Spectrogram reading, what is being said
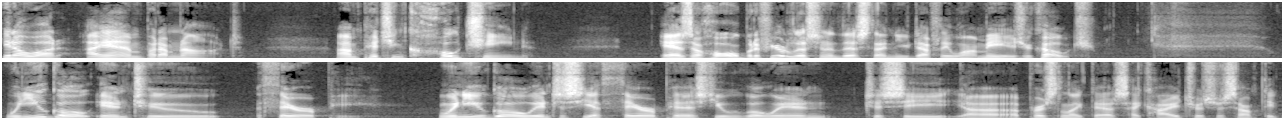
you know what I am, but I'm not. I'm pitching coaching as a whole. But if you're listening to this, then you definitely want me as your coach. When you go into therapy, when you go in to see a therapist, you go in to see uh, a person like that, a psychiatrist or something,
